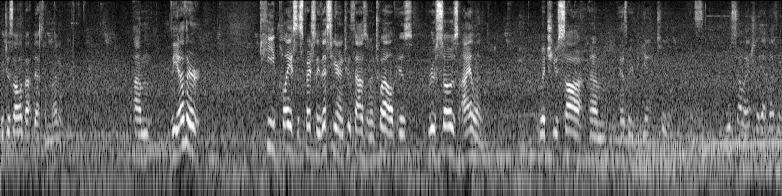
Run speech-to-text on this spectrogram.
which is all about death and money. Um, the other key place, especially this year in 2012, is Rousseau's Island, which you saw um, as we began. It's, Rousseau actually had nothing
